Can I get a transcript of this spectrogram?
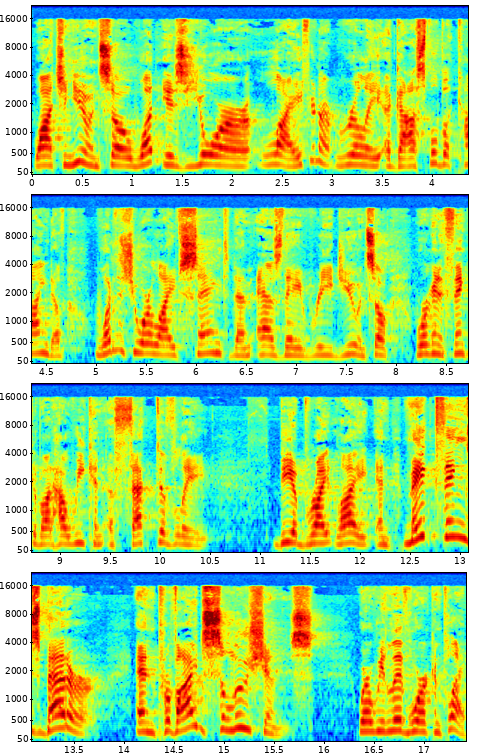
watching you. And so, what is your life? You're not really a gospel, but kind of. What is your life saying to them as they read you? And so, we're going to think about how we can effectively be a bright light and make things better and provide solutions where we live, work, and play.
